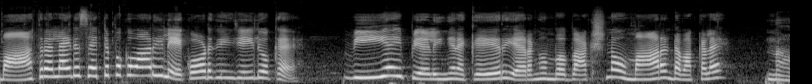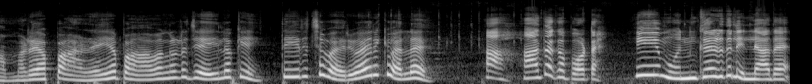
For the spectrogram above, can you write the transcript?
മാത്രല്ല അതിന്റെ സെറ്റപ്പ് ഒക്കെ മാറിയില്ലേ? കോടതിയും ജയിലും ഒക്കെ. വി ഐ പികൾ ഇങ്ങനെ കയറി ഇറങ്ങുമ്പോൾ ഭക്ഷണവും മാറണ്ട മക്കളെ. നമ്മുടെ ആ പഴയ പാവങ്ങളുടെ ജയിലൊക്കെ തിരിച്ചു വരുമായിരിക്കും അല്ലേ? ആ അതൊക്കെ പോട്ടെ. ഈ മുൻകരുതലില്ലാതെ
